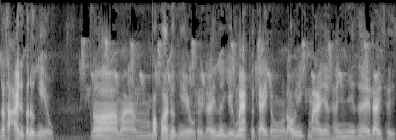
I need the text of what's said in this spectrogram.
nó thải nó có nước nhiều. Nó uh, mà bốc hơi nước nhiều thì để nó giữ mát cho cây còn đối với mai như thế này đây thì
